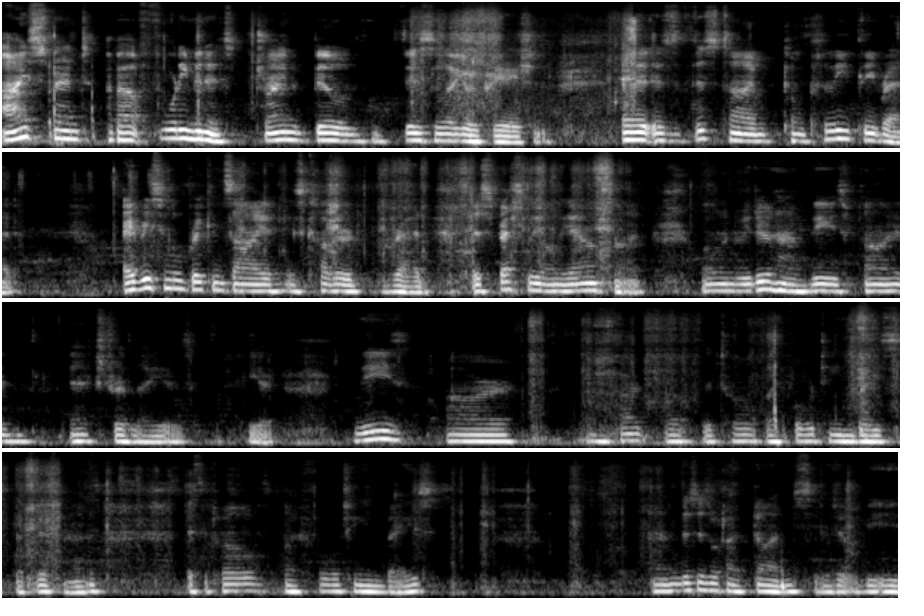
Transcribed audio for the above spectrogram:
I spent about 40 minutes trying to build this LEGO creation, and it is this time completely red. Every single brick inside is colored red, especially on the outside, and we do have these five extra layers here. These are part of the 12 by 14 base that this has. It's a 12 by 14 base. And this is what I've done that it would be easier.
